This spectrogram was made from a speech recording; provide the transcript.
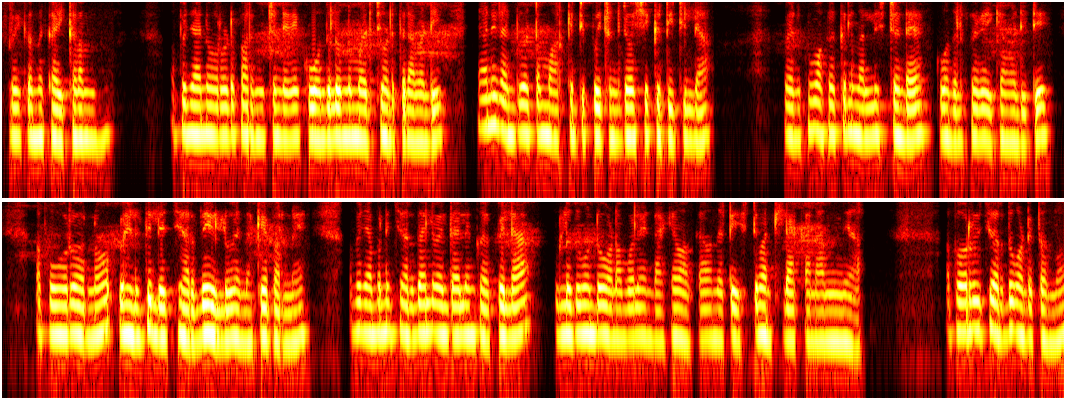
ഫ്രൈക്ക് ഒന്ന് കഴിക്കണം അപ്പോൾ ഞാൻ ഓരോട് പറഞ്ഞിട്ടുണ്ടെങ്കിൽ കൂന്തലൊന്നും മേടിച്ചു കൊണ്ടുതരാൻ വേണ്ടി. ഞാൻ രണ്ടു വട്ടം മാർക്കറ്റിൽ പോയിട്ടുണ്ടെങ്കിൽ പക്ഷേ കിട്ടിയിട്ടില്ല. അപ്പോൾ എനിക്ക് മക്കൾക്കെല്ലാം നല്ല ഇഷ്ടമുണ്ട് കൂന്തൽ ഫ്രൈ കഴിക്കാൻ വേണ്ടിയിട്ട്. അപ്പോൾ ഓർ പറഞ്ഞു വലുതില്ല ചെറുതേ ഉള്ളൂ എന്നൊക്കെ പറഞ്ഞേ. അപ്പോൾ ഞാൻ പറഞ്ഞു ചെറുതായാലും വലുതായാലും കുഴപ്പമില്ല. ഉള്ളത് കൊണ്ട് ഓണം പോലെ ഉണ്ടാക്കി നോക്കാം. ഒന്ന് ടേസ്റ്റ് മനസ്സിലാക്കാനാണെന്ന് ഞാൻ. അപ്പോൾ ഓർ ചെറുത് കൊണ്ടു തന്നു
